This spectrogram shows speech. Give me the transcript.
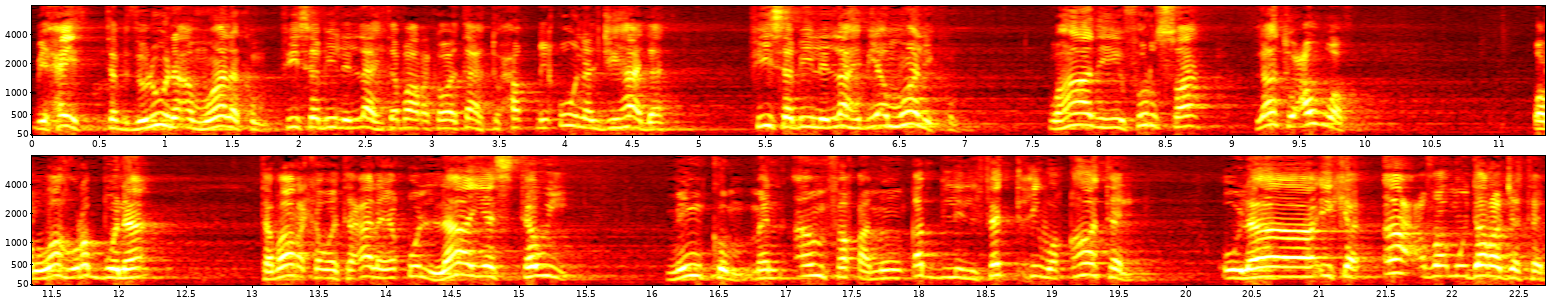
بحيث تبذلون أموالكم في سبيل الله تبارك وتعالى تحققون الجهاد في سبيل الله بأموالكم. وهذه فرصة لا تعوض. والله ربنا تبارك وتعالى يقول لا يستوي منكم من أنفق من قبل الفتح وقاتل أولئك أعظم درجة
